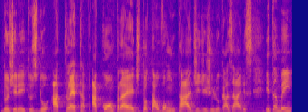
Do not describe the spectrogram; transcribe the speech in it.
dos direitos do atleta. A compra é de total vontade de Júlio Casares e também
